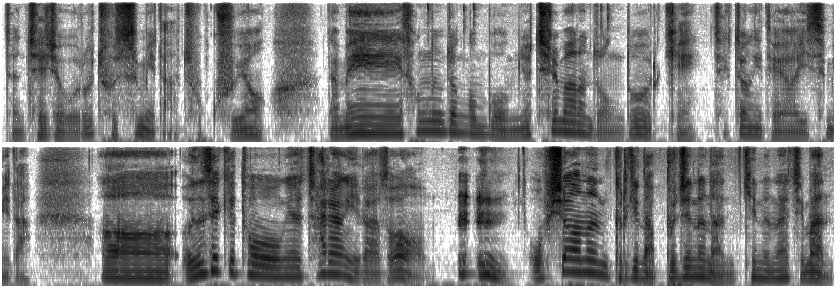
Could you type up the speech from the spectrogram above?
전체적으로 좋습니다. 좋고요. 그다음에 성능 점검 보험료 7만 원 정도 이렇게 책정이 되어 있습니다. 어, 은색 계통의 차량이라서 옵션은 그렇게 나쁘지는 않기는 하지만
